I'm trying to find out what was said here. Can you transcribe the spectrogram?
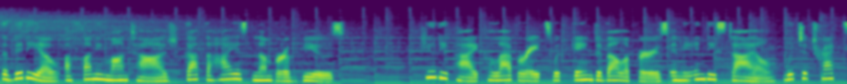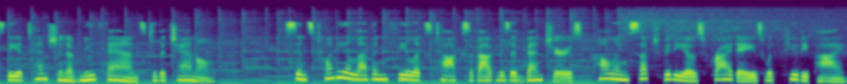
The video, a funny montage, got the highest number of views. PewDiePie collaborates with game developers in the indie style, which attracts the attention of new fans to the channel. Since 2011 Felix talks about his adventures, calling such videos Fridays with PewDiePie.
